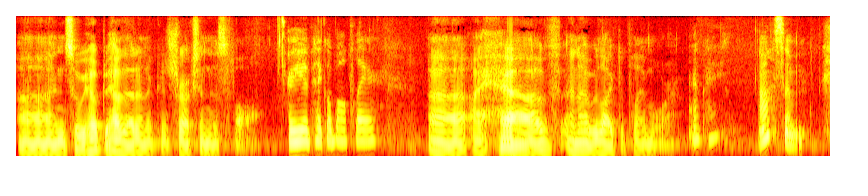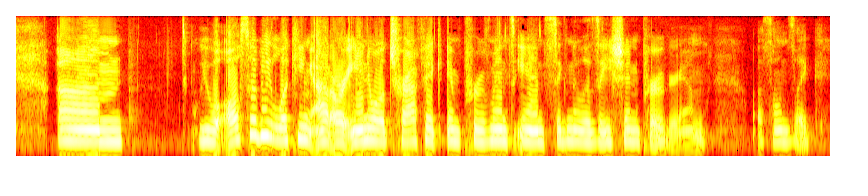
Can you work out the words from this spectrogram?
Uh, and so we hope to have that under construction this fall. Are you a pickleball player? Uh, I have, and I would like to play more. Okay, awesome. Um, we will also be looking at our annual traffic improvements and signalization program. That sounds like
